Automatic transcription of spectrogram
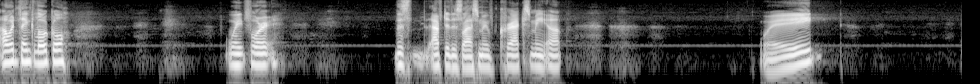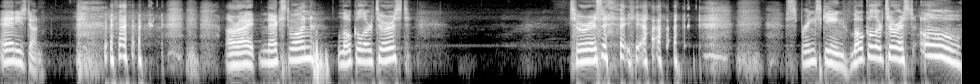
I would think local. Wait for it. This after this last move cracks me up. Wait. And he's done. All right, next one. Local or tourist? Tourist. yeah. Spring skiing. Local or tourist? Oh,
